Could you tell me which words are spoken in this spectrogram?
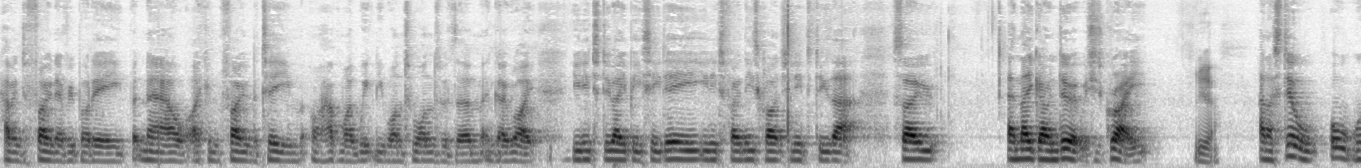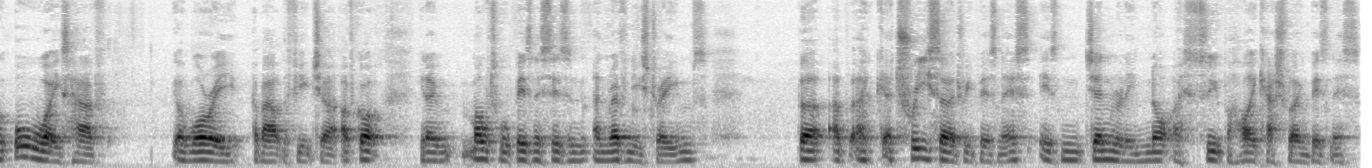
having to phone everybody, but now I can phone the team or have my weekly one to ones with them and go, right, you need to do A, B, C, D, you need to phone these clients, you need to do that. So, and they go and do it, which is great. Yeah. And I still will always have a worry about the future. I've got, you know, multiple businesses and, and revenue streams but a, a, a, tree surgery business is generally not a super high cash flowing business.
